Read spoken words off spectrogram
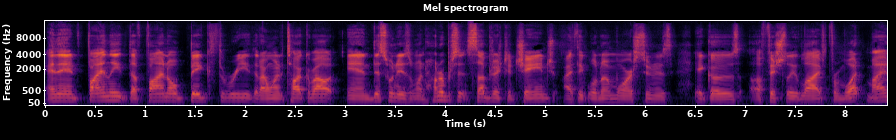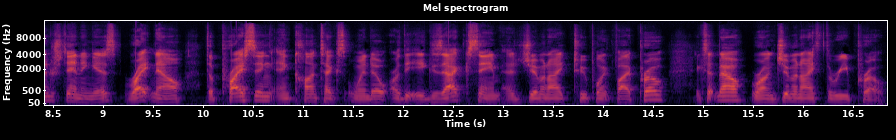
And then finally, the final big three that I want to talk about, and this one is 100% subject to change. I think we'll know more as soon as it goes officially live. From what my understanding is, right now, the pricing and context window are the exact same as Gemini 2.5 Pro, except now we're on Gemini 3 Pro.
